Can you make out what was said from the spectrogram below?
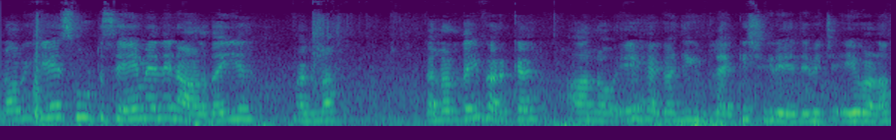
ਲਓ ਵੀ, ਇਹ ਸੂਟ ਸੇਮ ਇਹਦੇ ਨਾਲ ਦਾ ਹੀ ਹੈ, ਅਗਲਾ। ਕਲਰ ਦਾ ਹੀ ਫ਼ਰਕ ਹੈ। ਆ ਲਓ, ਇਹ ਹੈਗਾ ਜੀ ਬਲੈਕਿਸ਼ ਗ੍ਰੇ ਦੇ ਵਿੱਚ ਇਹ ਵਾਲਾ।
